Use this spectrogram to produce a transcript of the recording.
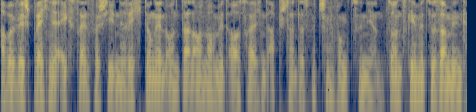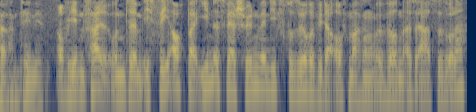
Aber wir sprechen ja extra in verschiedene Richtungen und dann auch noch mit ausreichend Abstand. Das wird schon funktionieren. Sonst gehen wir zusammen in Quarantäne. Auf jeden Fall. Und ähm, ich sehe auch bei Ihnen, es wäre schön, wenn die Friseure wieder aufmachen würden als erstes, oder?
